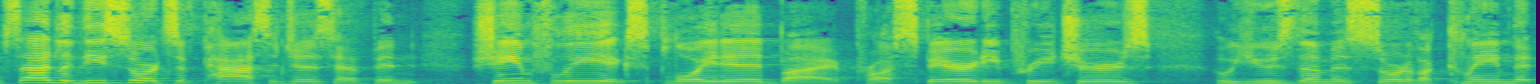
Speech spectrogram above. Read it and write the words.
sadly, these sorts of passages have been shamefully exploited by prosperity preachers who use them as sort of a claim that,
